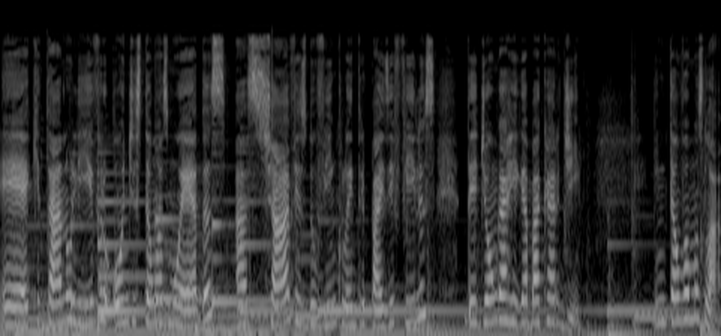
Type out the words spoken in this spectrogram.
é, que está no livro Onde Estão as Moedas, as Chaves do Vínculo entre Pais e Filhos, de John Garriga Bacardi. Então vamos lá.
